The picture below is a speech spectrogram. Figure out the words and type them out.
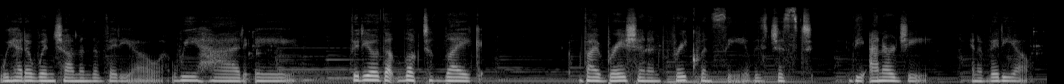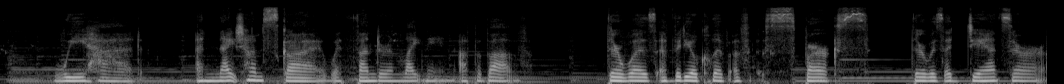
We had a wind chime in the video. We had a video that looked like vibration and frequency. It was just the energy in a video. We had a nighttime sky with thunder and lightning up above. There was a video clip of sparks. There was a dancer,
